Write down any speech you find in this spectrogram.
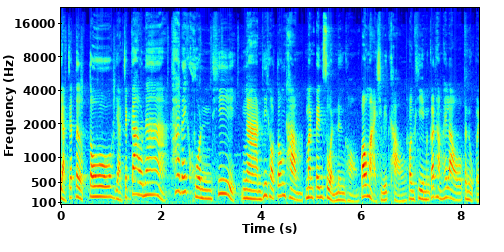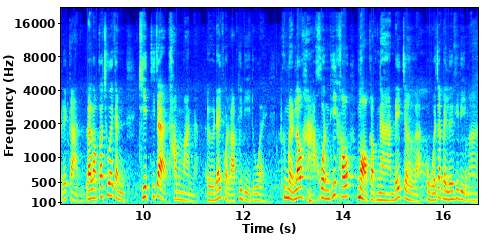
อยากจะเติบโต อยากจะก้าวหน้า ถ้าได้คนที่งานที่เขาต้องทำมันเป็นส่วนหนึ่งของเป้าหมายชีวิตเขา บางทีมันก็ทำให้เราสนุกไปด้วยกัน แล้วเราก็ช่วยกันคิดที่จะทำมันอะเออได้ผลลัพธ์ที่ดีด้วย คือเหมือนเราหาคนที่เขาเหมาะกับงานได้เจออะโอ้โหจะเป็นเรื่องที่ดีมาก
